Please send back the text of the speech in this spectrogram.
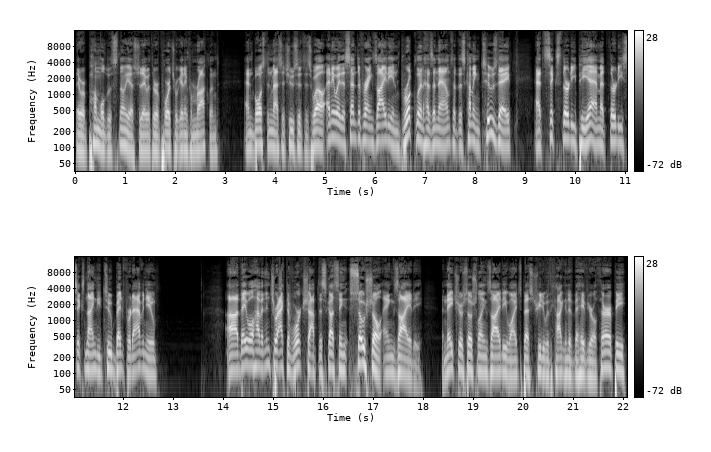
they were pummeled with snow yesterday with the reports we're getting from Rockland, and Boston, Massachusetts as well. Anyway, the Center for Anxiety in Brooklyn has announced that this coming Tuesday at 6.30 p.m. at 3692 Bedford Avenue, uh, they will have an interactive workshop discussing social anxiety, the nature of social anxiety, why it's best treated with cognitive behavioral therapy,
